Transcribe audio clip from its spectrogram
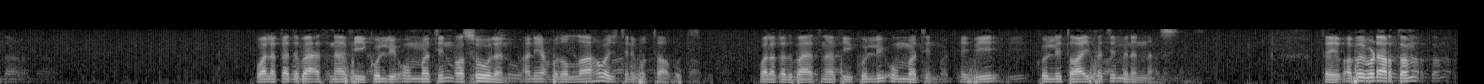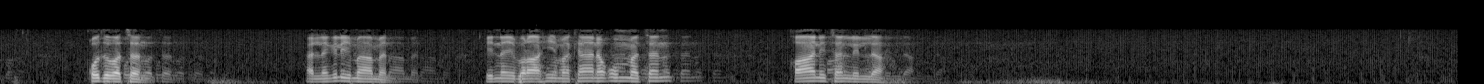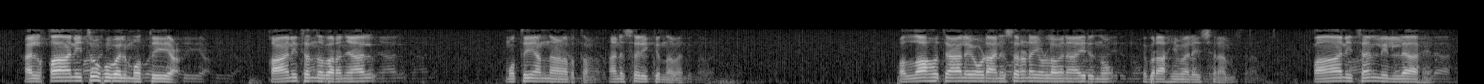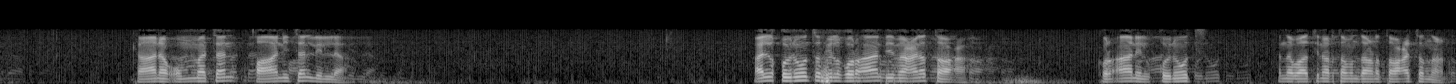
ولقد بعثنا في كل أمة رسولا أن يعبدوا الله واجتنبوا الطاغوت ولقد بعثنا في كل أمة أي في كل طائفة من الناس طيب അപ്പോൾ ഇവിടെ അർത്ഥം قدوة അല്ലെങ്കിൽ ഇമാമൻ ഇന്ന ابراهيم كان امه قانتا لله അൽ هو ഹുവൽ قانت എന്ന് പറഞ്ഞാൽ മുത്തി എന്നാണ് അർത്ഥം അനുസരിക്കുന്നവൻ. അള്ളാഹു തആലയോട് അനുസരണയുള്ളവനായിരുന്നു ഇബ്രാഹിം അലൈഹിസ്സലാം ഖാനിതൻ ലില്ലാഹ്. കാന ഉമ്മത്തൻ ഖാനിതൻ ലില്ലാഹ്. അൽ ഖുനൂത്ത് ഫിൽ ഖുർആൻ ബിമഅന താഅ ഖുർആനിൽ ഖുനൂത്ത് എന്ന വാക്കിനർത്ഥം എന്താണ്? താഴത്ത് എന്നാണ്.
